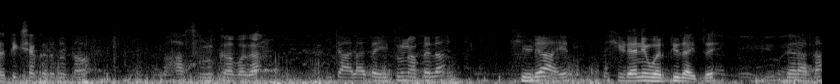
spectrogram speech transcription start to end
प्रतीक्षा करत होता. हा सुळका बघा. इथे आला आता इथून आपल्याला शिड्या आहेत. त्या शिड्याने वरती जायचं आहे तर आता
